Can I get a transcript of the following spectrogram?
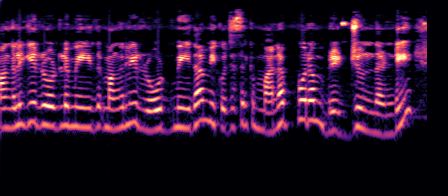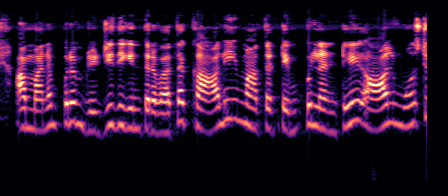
మంగళగిరి రోడ్ల మీద మంగళగిరి రోడ్ మీద మీకు వచ్చేసరికి మనప్పురం బ్రిడ్జ్ ఉందండి. ఆ మనప్పురం బ్రిడ్జ్ దిగిన తర్వాత కాళీమాత టెంపుల్ అంటే ఆల్మోస్ట్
